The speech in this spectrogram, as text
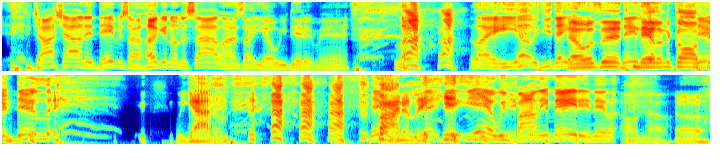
Josh Allen and Davis are hugging on the sidelines like, yo, we did it, man. Like, like yo, they that was it. they Nail li- in the coffin. They're, they're li- we got them. They- Finally. they- they- yeah, we finally made it. And they're like, oh no. oh,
